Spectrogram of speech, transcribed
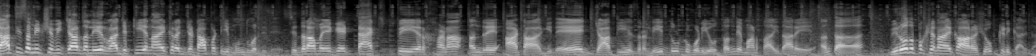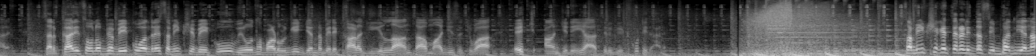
ಜಾತಿ ಸಮೀಕ್ಷೆ ವಿಚಾರದಲ್ಲಿ ರಾಜಕೀಯ ನಾಯಕರ ಜಟಾಪಟಿ ಮುಂದುವರೆದಿದೆ. ಸಿದ್ದರಾಮಯ್ಯಗೆ ಟ್ಯಾಕ್ಸ್ ಪೇಯರ್ ಹಣ ಅಂದ್ರೆ ಆಟ ಆಗಿದೆ. ಜಾತಿ ಹೆಸರಲ್ಲಿ ದುಡ್ಡು ಹೊಡೆಯೋ ದಂಧೆ ಮಾಡ್ತಾ ಇದ್ದಾರೆ ಅಂತ ವಿರೋಧ ಪಕ್ಷ ನಾಯಕ ಆರ್ ಅಶೋಕ್ ಕಿಡಿಕಾರಿದ್ದಾರೆ. ಸರ್ಕಾರಿ ಸೌಲಭ್ಯ ಬೇಕು ಅಂದ್ರೆ ಸಮೀಕ್ಷೆ ಬೇಕು, ವಿರೋಧ ಮಾಡುವವರಿಗೆ ಜನರ ಮೇಲೆ ಕಾಳಜಿ ಇಲ್ಲ ಅಂತ ಮಾಜಿ ಸಚಿವ ಎಚ್ ಆಂಜನೇಯ ತಿರುಗೇಟು ಕೊಟ್ಟಿದ್ದಾರೆ. ಸಮೀಕ್ಷೆಗೆ ತೆರಳಿದ್ದ ಸಿಬ್ಬಂದಿಯನ್ನ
